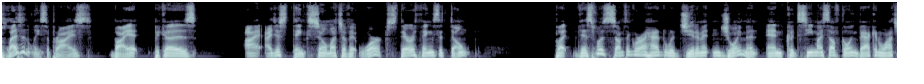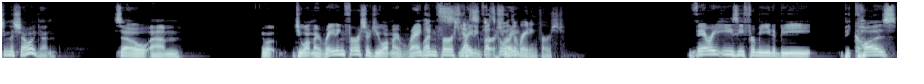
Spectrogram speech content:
pleasantly surprised by it because I I just think so much of it works. There are things that don't. But this was something where I had legitimate enjoyment and could see myself going back and watching the show again. So, um, do you want my rating first, or do you want my ranking Let's- first? yes, rating let's first, go right? with the rating first. Very easy for me to be because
